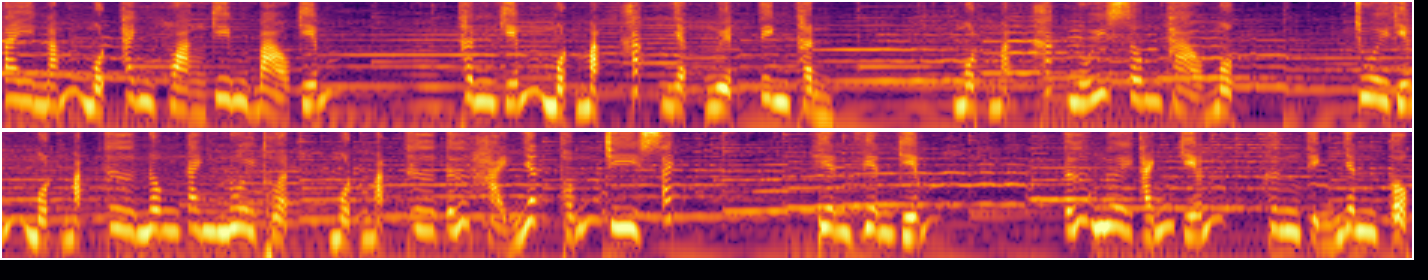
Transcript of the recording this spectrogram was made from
Tay nắm một thanh hoàng kim bảo kiếm. Thân kiếm một mặt khắc nhật nguyệt tinh thần. Một mặt khắc núi sông Thảo một. Chuôi kiếm một mặt thư nông canh nuôi thuật, Một mặt thư tứ hải nhất thống chi sách. Hiên viên kiếm. Tứ ngươi thánh kiếm, Hưng thỉnh nhân tộc.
